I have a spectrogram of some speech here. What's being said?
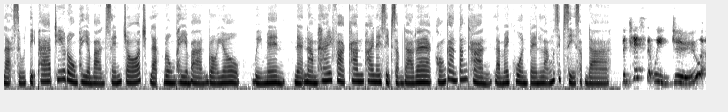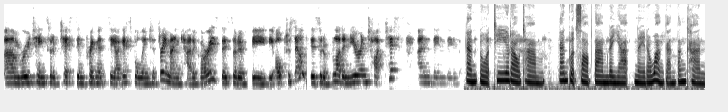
และสูติแพทย์ที่โรงพยาบาลเซนต์จอร์จและโรงพยาบาลรอยัลวีเมนแนะนำให้ฝากครรภ์ภายใน 10 สัปดาห์แรกของการตั้งครรภ์และไม่ควรเป็นหลัง 14 สัปดาห์ The tests that we do, um, routine sort of tests in pregnancy, I guess fall into three main categories. There's sort of the, the ultrasound, there's sort of blood and urine type tests, and then there's การตรวจที่เราทำ การตรวจสอบตามระยะในระหว่างการตั้งครรภ์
